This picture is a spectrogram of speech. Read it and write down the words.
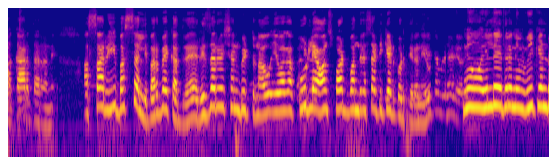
ಆ ಕಾರ್ ತರನೇ. ಸರ್ ಈ ಬಸ್ ಅಲ್ಲಿ ಬರ್ಬೇಕಾದ್ರೆ ರಿಸರ್ವೇಶನ್ ಬಿಟ್ಟು ನಾವು ಇವಾಗ ಕೂಡಲೇ ಆನ್ ಸ್ಪಾಟ್ ಬಂದ್ರೆ ಸಹ ಟಿಕೆಟ್ ಕೊಡ್ತೀರಾ ನೀವು? ನೀವು ಇಲ್ಲದೆ ಇದ್ರೆ ನೀವು ವೀಕೆಂಡ್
